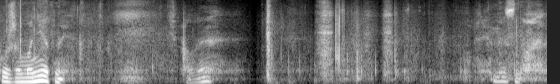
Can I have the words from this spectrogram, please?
Схоже монетний. Але не знаю.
